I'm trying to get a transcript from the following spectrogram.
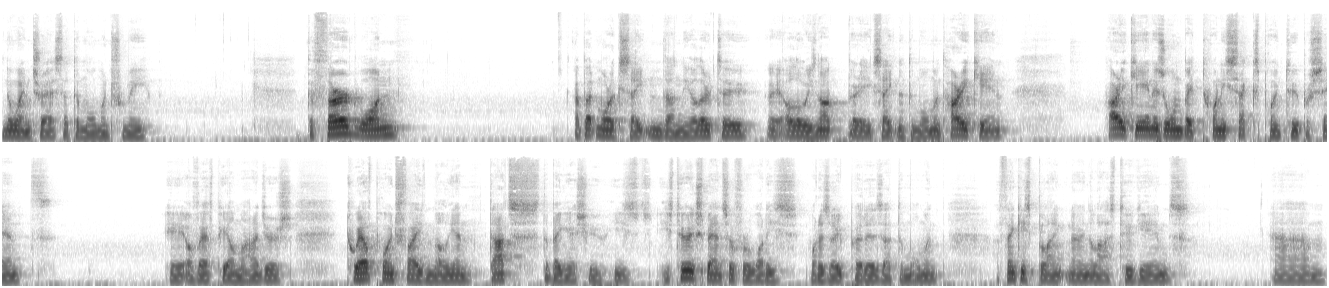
No interest at the moment for me. The third one, a bit more exciting than the other two, uh, although he's not very exciting at the moment. Harry Kane. Harry Kane is owned by 26.2% uh, of FPL managers. 12.5 million. That's the big issue. He's he's too expensive for what he's what his output is at the moment. I think he's blank now in the last two games. Um,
